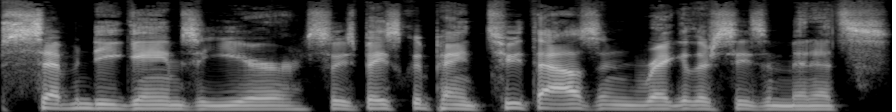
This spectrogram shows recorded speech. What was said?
70 games a year? So he's basically playing 2,000 regular season minutes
